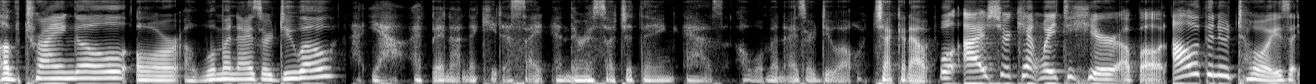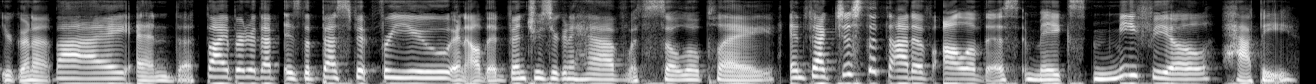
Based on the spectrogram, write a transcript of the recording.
love triangle or a womanizer duo? Yeah, I've been on Nikita's site and there is such a thing as a womanizer duo. Check it out. Well, I sure can't wait to hear about all of the new toys that you're going to buy and the vibrator that is the best fit for you and all the adventures you're going to have with solo play. In fact, just the thought of all of this makes me feel happy.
